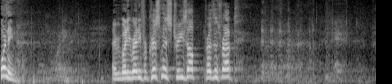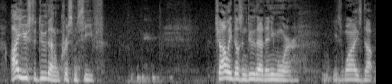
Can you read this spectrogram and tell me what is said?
Morning. Everybody ready for Christmas? Trees up, presents wrapped? I used to do that on Christmas Eve. Charlie doesn't do that anymore. He's wised up.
